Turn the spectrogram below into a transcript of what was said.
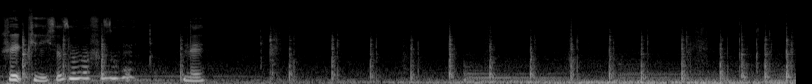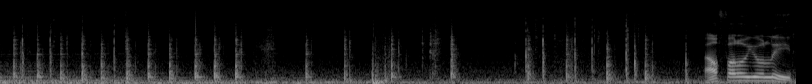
Okay, ich das nochmal versuchen? Nee. I'll follow your lead.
